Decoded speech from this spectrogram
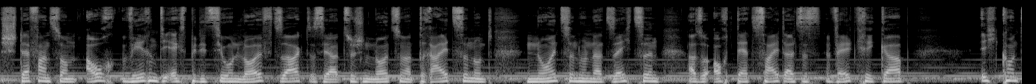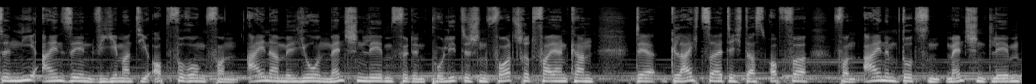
Stefansson auch während die Expedition läuft, sagt, es ja zwischen 1913 und 1916, also auch der Zeit, als es Weltkrieg gab, ich konnte nie einsehen, wie jemand die Opferung von einer Million Menschenleben für den politischen Fortschritt feiern kann, der gleichzeitig das Opfer von einem Dutzend Menschenleben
